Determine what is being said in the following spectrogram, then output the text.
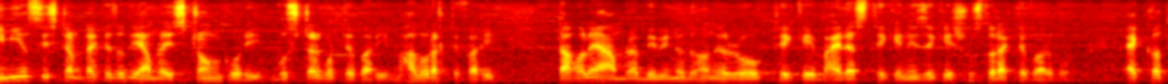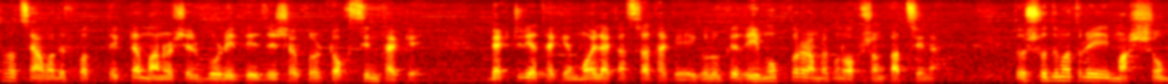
ইমিউন সিস্টেমটাকে যদি আমরা স্ট্রং করি বুস্টার করতে পারি, ভালো রাখতে পারি, তাহলে আমরা বিভিন্ন ধরনের রোগ থেকে ভাইরাস থেকে নিজেকে সুস্থ রাখতে পারব। এক কথা হচ্ছে আমাদের প্রত্যেকটা মানুষের বডিতে যে সকল টক্সিন থাকে ব্যাকটেরিয়া থাকে, ময়লা কাঁচরা থাকে, এগুলোকে রিমুভ করার আমরা কোনো অপশন পাচ্ছি না। তো শুধুমাত্র এই মাশরুম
